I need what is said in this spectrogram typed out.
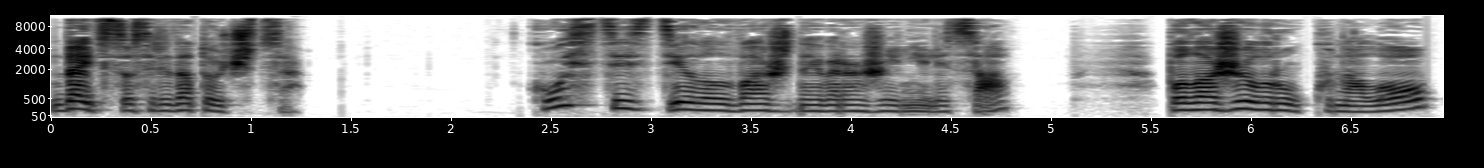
Дайте сосредоточиться». Костя сделал важное выражение лица, положил руку на лоб.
